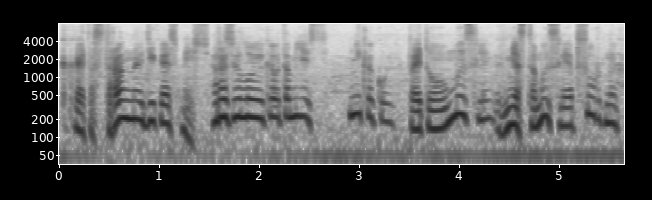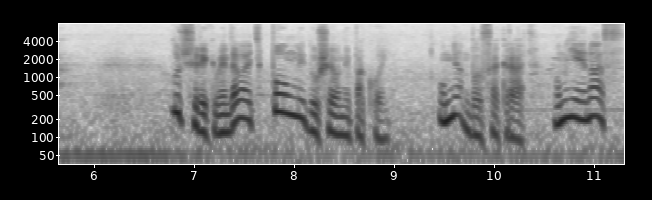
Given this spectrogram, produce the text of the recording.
Какая-то странная дикая смесь. Разве логика в этом есть? Никакой. Поэтому мысли, вместо мыслей абсурдных, лучше рекомендовать полный душевный покой. Умен был Сократ. Умнее нас,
